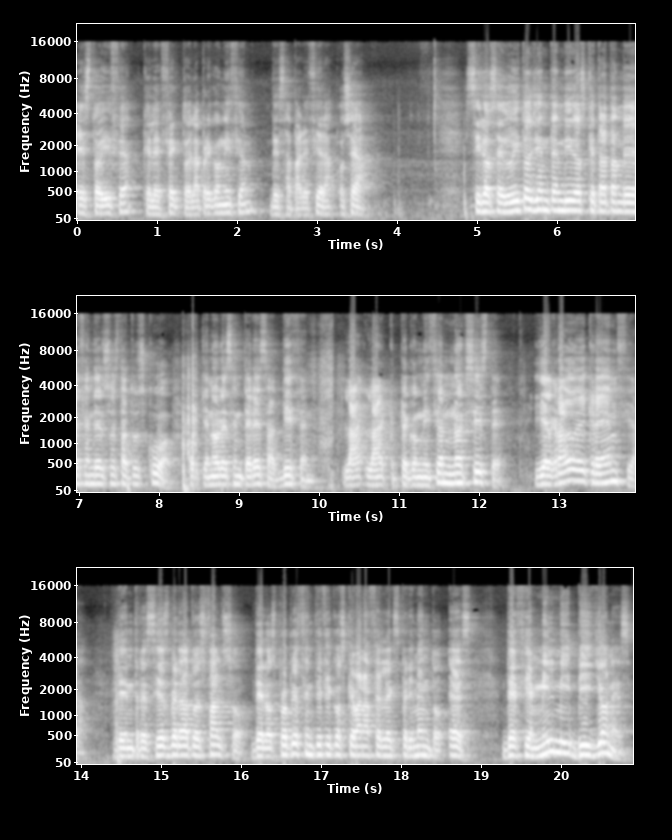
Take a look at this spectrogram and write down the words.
esto hizo que el efecto de la precognición desapareciera. O sea, si los eruditos y entendidos que tratan de defender su status quo porque no les interesa dicen la, la precognición no existe y el grado de creencia de entre si es verdad o es falso de los propios científicos que van a hacer el experimento es de 100.000 billones,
